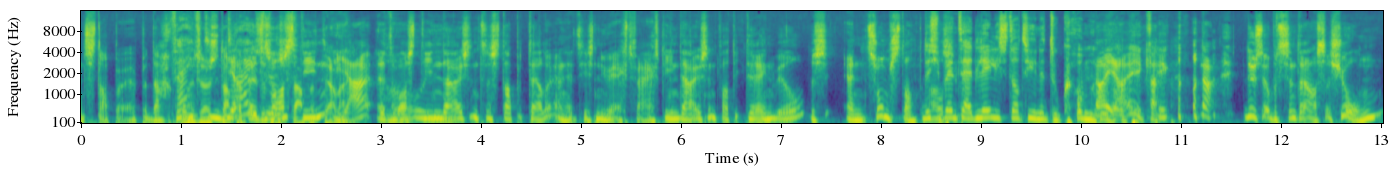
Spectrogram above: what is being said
stappen per dag kom. Zo'n stap- Ja, het was, 10, stappenteller. ja, het was 10.000 een stappenteller. En het is nu echt 15.000 wat iedereen wil. Dus, en soms dan. dus je als- bent uit Lelystad hier naartoe komen. nou ja, ik, ik, nou, dus op het Centraal Station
